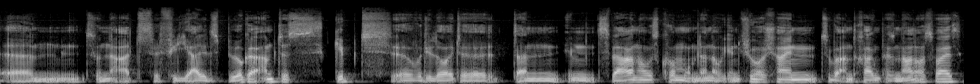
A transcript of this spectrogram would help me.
ähm, so eine Art Filiale des Bürgeramtes gibt, äh, wo die Leute dann ins Warenhaus kommen, um dann auch ihren Führerschein zu beantragen, Personalausweis.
